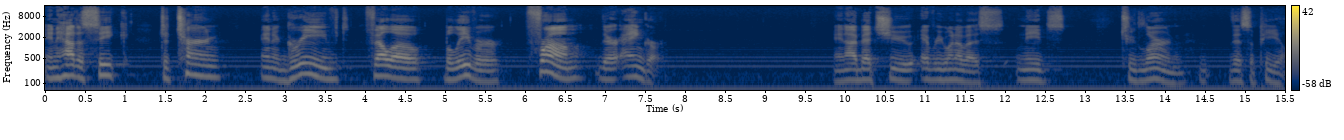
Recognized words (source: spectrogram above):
in how to seek to turn an aggrieved fellow believer from their anger. And I bet you every one of us needs to learn this appeal.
